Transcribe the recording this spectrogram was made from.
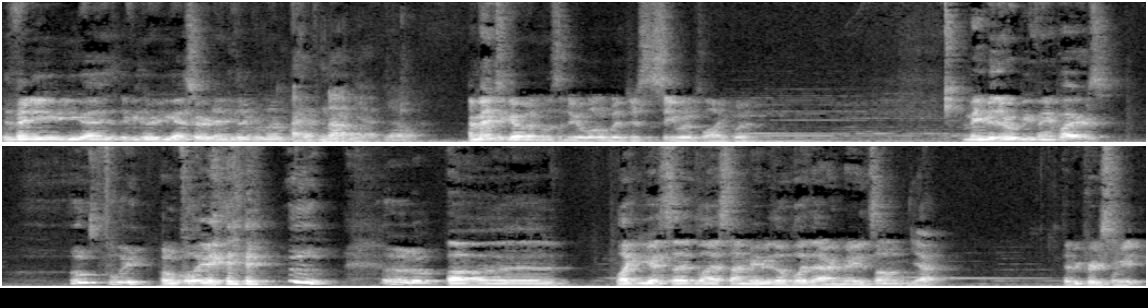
If any of you guys, if either of you guys heard anything from them, I have not yet. No. I meant to go and listen to a little bit just to see what it's like, but maybe there will be vampires. Hopefully. Hopefully. I don't know. uh, like you guys said last time, maybe they'll play the Iron Maiden song. Yeah. That'd be pretty sweet.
